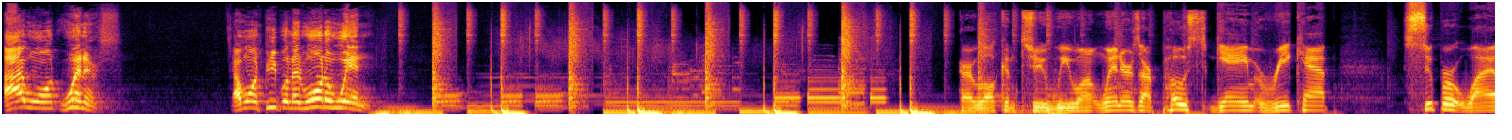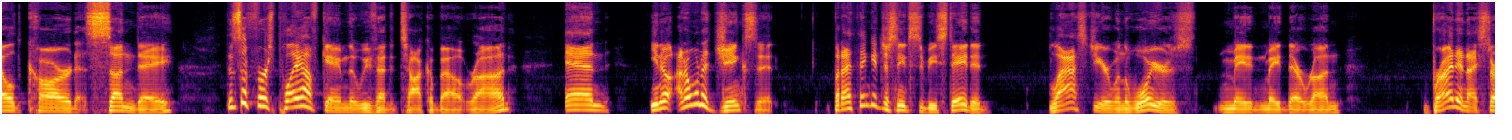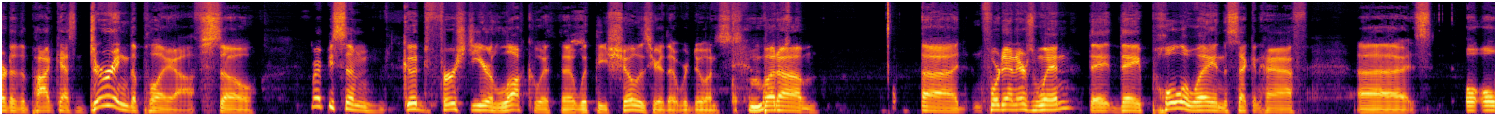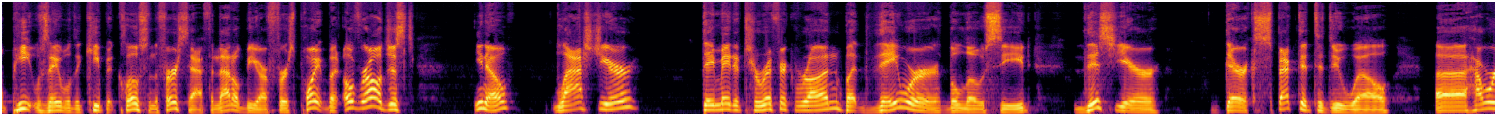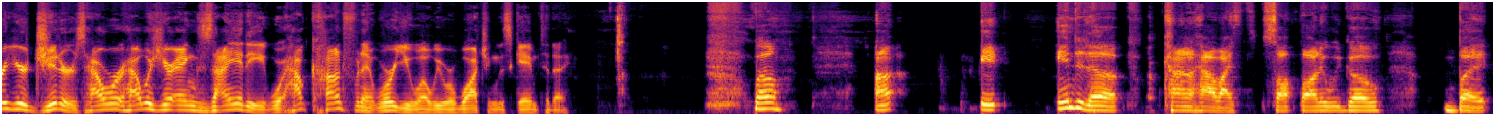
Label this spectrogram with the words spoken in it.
I want winners. I want people that want to win. All right, welcome to We Want Winners, our post game recap, Super Wild Card Sunday. This is the first playoff game that we've had to talk about, Rod. And, you know, I don't want to jinx it, but I think it just needs to be stated. Last year, when the Warriors made made their run, Brian and I started the podcast during the playoffs, so might be some good first year luck with uh, with these shows here that we're doing. But um, uh, 49ers win. They they pull away in the second half. Uh, old Pete was able to keep it close in the first half, and that'll be our first point. But overall, just you know, last year they made a terrific run, but they were the low seed. This year, they're expected to do well. Uh, how were your jitters? How were how was your anxiety? How confident were you while we were watching this game today? Well, uh, it ended up kind of how I thought, thought it would go, but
